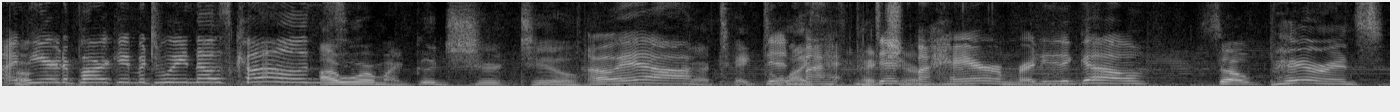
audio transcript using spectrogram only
I'm uh, here to park in between those cones. I wore my good shirt too. oh yeah. Gotta take the did life my picture. did my hair. I'm ready to go. So, parents,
